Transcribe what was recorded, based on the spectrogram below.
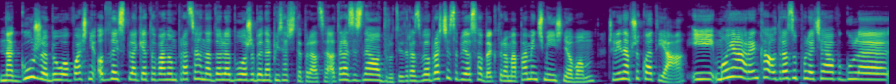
na górze było właśnie oddaj splagiatowaną pracę, a na dole było, żeby napisać tę pracę. A teraz jest na odwrót. I teraz wyobraźcie sobie osobę, która ma pamięć mięśniową, czyli na przykład ja, i moja ręka od razu poleciała w ogóle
